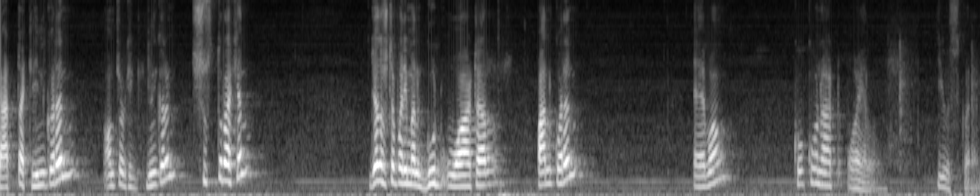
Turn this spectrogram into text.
গাটটা ক্লিন করেন অঞ্চলকে ক্লিন করেন, সুস্থ রাখেন। যথেষ্ট পরিমাণ গুড ওয়াটার পান করেন এবং কোকোনাট অয়েল ইউজ করেন।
